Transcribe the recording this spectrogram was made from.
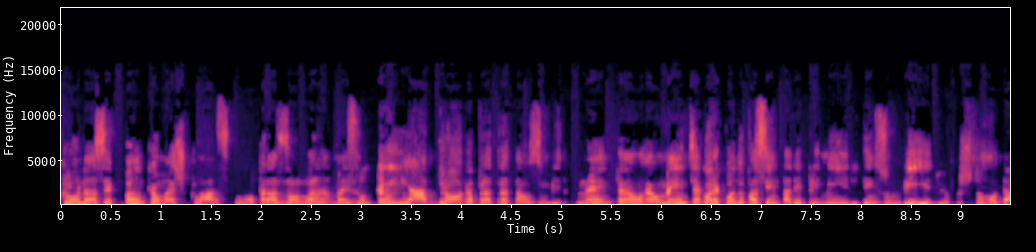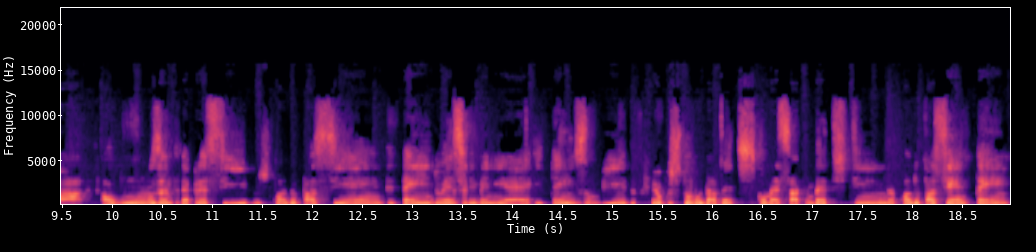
Clonazepam, que é o mais clássico, o alprazolam, mas não tem a droga para tratar o zumbido, né? Então, realmente, agora, quando o paciente está deprimido e tem zumbido, eu costumo dar alguns antidepressivos. Quando o paciente tem doença de Menier e tem zumbido, eu costumo dar começar com betistina. Quando o paciente tem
